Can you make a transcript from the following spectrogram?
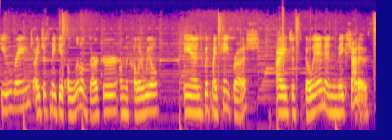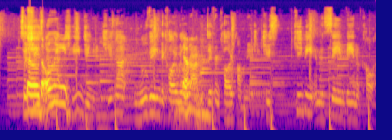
hue range, I just make it a little darker on the color wheel. And with my paintbrush, I just go in and make shadows. So, so she's the not only changing it. She's not moving the color wheel no. around to different color combinations. She's keeping it in the same vein of color.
